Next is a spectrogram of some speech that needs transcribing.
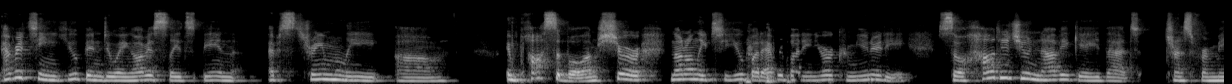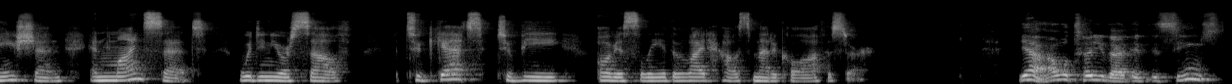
everything you've been doing obviously it's been extremely um, impossible i'm sure not only to you but everybody in your community. So how did you navigate that transformation and mindset within yourself to get to be obviously the White House medical officer? Yeah, I will tell you that it, it seems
